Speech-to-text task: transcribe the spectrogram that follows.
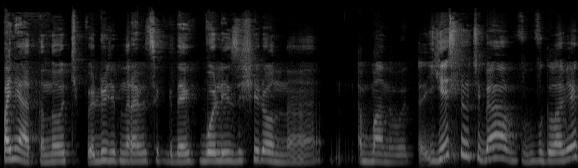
понятно, но, типа, людям нравится, когда их более изощренно обманывают. Есть ли у тебя в голове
